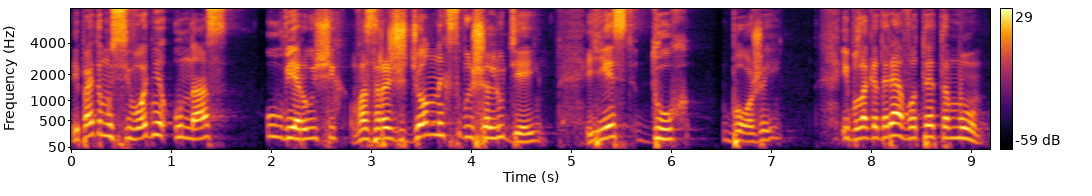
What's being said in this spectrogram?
И поэтому сегодня у нас, у верующих, возрожденных свыше людей, есть Дух Божий. И благодаря вот этому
